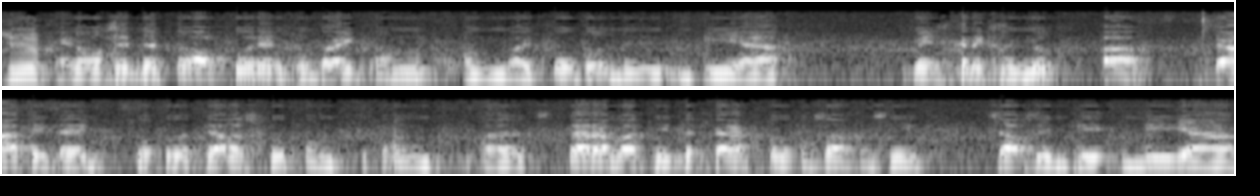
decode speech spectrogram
Ja. En ons het dit nou al voorheen gebruik om om byvoorbeeld die die uh mense kry genoeg uh akkuraatheid uit so groot teleskoop om te kan uh sterre wat nie te ver van ons af is nie, selfs die die die uh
